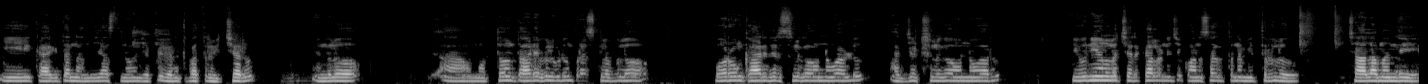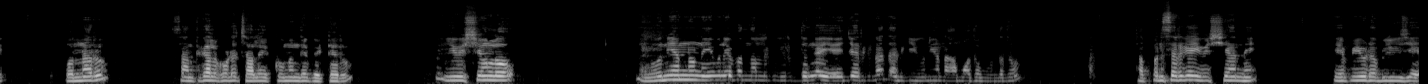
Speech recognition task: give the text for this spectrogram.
ఈ కాగితాన్ని అందజేస్తున్నామని చెప్పి వినతిపత్రం ఇచ్చారు. ఇందులో మొత్తం తాడేపల్లిగూడెం ప్రెస్ క్లబ్లో పూర్వం కార్యదర్శులుగా ఉన్నవాళ్ళు అధ్యక్షులుగా ఉన్నవారు యూనియన్లో చిరకాల నుంచి కొనసాగుతున్న మిత్రులు చాలామంది ఉన్నారు. సంతకాలు కూడా చాలా ఎక్కువ మందే పెట్టారు. ఈ విషయంలో యూనియన్ నియమ నిబంధనలకు విరుద్ధంగా ఏం జరిగినా దానికి యూనియన్ ఆమోదం ఉండదు. తప్పనిసరిగా ఈ విషయాన్ని ఏపీయూడబ్ల్యూజే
